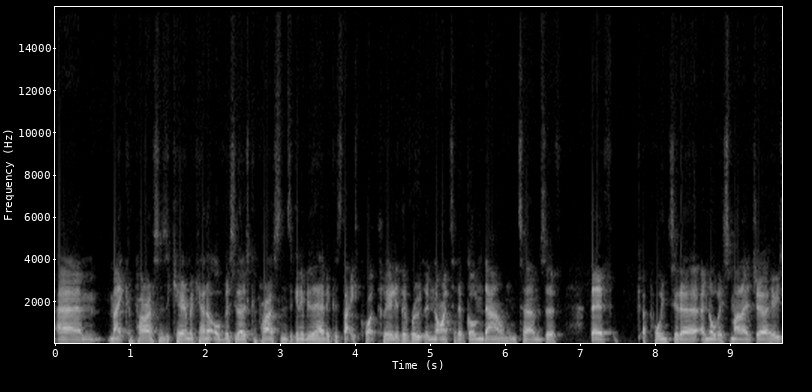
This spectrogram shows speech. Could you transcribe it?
um, make comparisons to Kieran McKenna. Obviously, those comparisons are going to be there because that is quite clearly the route that United have gone down in terms of they've appointed a, a novice manager who's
